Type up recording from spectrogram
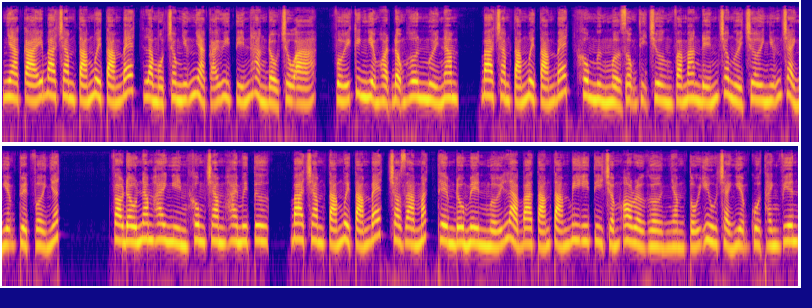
Nhà cái 388bet là một trong những nhà cái uy tín hàng đầu châu Á, với kinh nghiệm hoạt động hơn 10 năm, 388bet không ngừng mở rộng thị trường và mang đến cho người chơi những trải nghiệm tuyệt vời nhất. Vào đầu năm 2024, 388bet cho ra mắt thêm domain mới là 388bet.org nhằm tối ưu trải nghiệm của thành viên.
